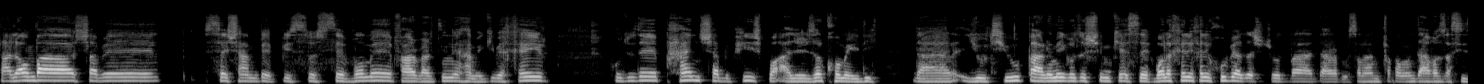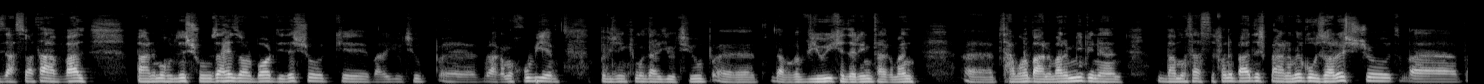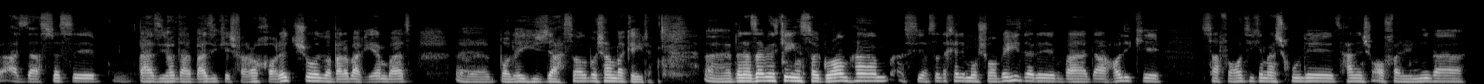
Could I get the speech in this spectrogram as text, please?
سلام و شب سهشنبه 23 فروردین همگی به خیر. حدود پنج شب پیش با علیرضا کمیدی در یوتیوب برنامه گذاشتیم که استقبال خیلی خیلی خوبی ازش شد و در مثلا فقط 12 13 ساعت اول برنامه حدود 16 هزار بار دیده شد که برای یوتیوب رقم خوبیه. ویژه که ما در یوتیوب در واقع ویویی که داریم تقریبا تمام برنامه رو می‌بینن و متاسفانه بعدش برنامه گزارش شد و از دسترس بعضی ها در بعضی کشورها خارج شد و برای بقیه هم باید بالای 18 سال باشن و غیره. به نظر میاد که اینستاگرام هم سیاست خیلی مشابهی داره و در حالی که صفحاتی که مشغول تنش آفرینی و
